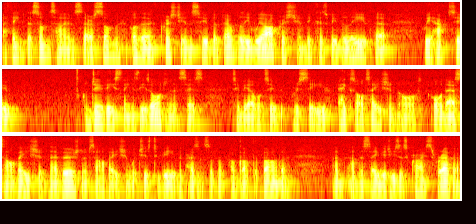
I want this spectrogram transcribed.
I think that sometimes there are some other Christians who don't believe we are Christian because we believe that we have to do these things, these ordinances, to be able to receive exaltation or, or their salvation, their version of salvation, which is to be in the presence of, of God the Father and, and the Saviour Jesus Christ forever.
